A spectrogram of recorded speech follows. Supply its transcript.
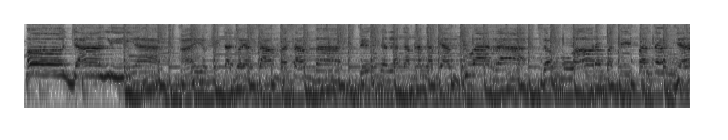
Oh Dahlia Ayo kita goyang sama-sama Dengan langgam-langgam yang juara Semua orang pasti pantengnya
